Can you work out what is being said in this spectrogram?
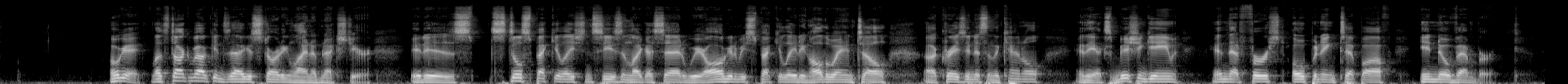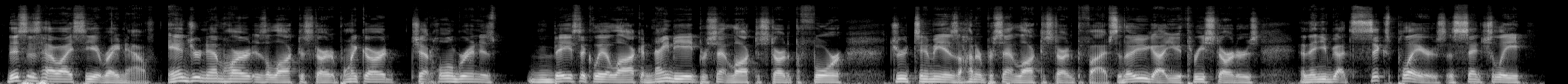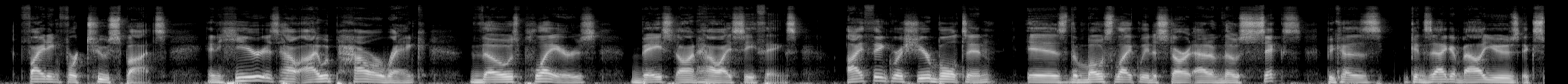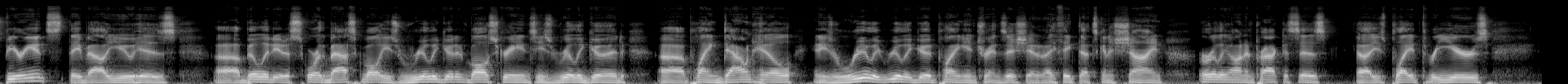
Okay, let's talk about Gonzaga's starting lineup next year. It is still speculation season, like I said. We're all going to be speculating all the way until uh, Kraziness in the Kennel and the exhibition game and that first opening tip off in November. This is how I see it right now. Andrew Nembhard is a lock to start at point guard. Chet Holmgren is basically a lock, a 98% lock to start at the four. Drew Timme is 100% lock to start at the five. So there you got you three starters, and then you've got six players essentially fighting for two spots. And here is how I would power rank those players based on how I see things. I think Rasir Bolton is the most likely to start out of those six because Gonzaga values experience. They value his uh, ability to score the basketball. He's really good in ball screens. He's really good uh, playing downhill, and he's really, really good playing in transition. And I think that's going to shine early on in practices. Uh, he's played three years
